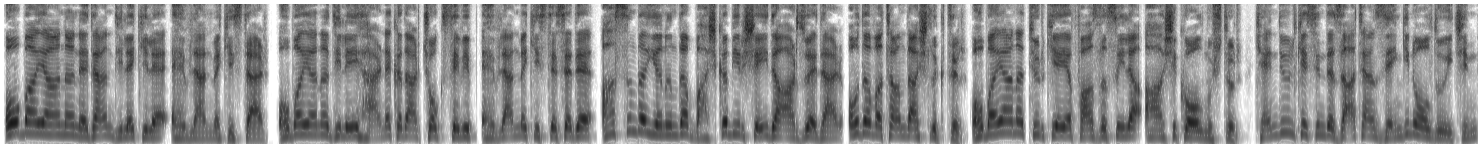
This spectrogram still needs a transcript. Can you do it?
O bayana neden Dilek ile evlenmek ister? O bayana Dilek'i her ne kadar çok sevip evlenmek istese de aslında yanında başka bir şeyi de arzu eder. O da vatandaşlıktır. O bayana Türkiye'ye fazlasıyla aşık olmuştur. Kendi ülkesinde zaten zengin olduğu için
